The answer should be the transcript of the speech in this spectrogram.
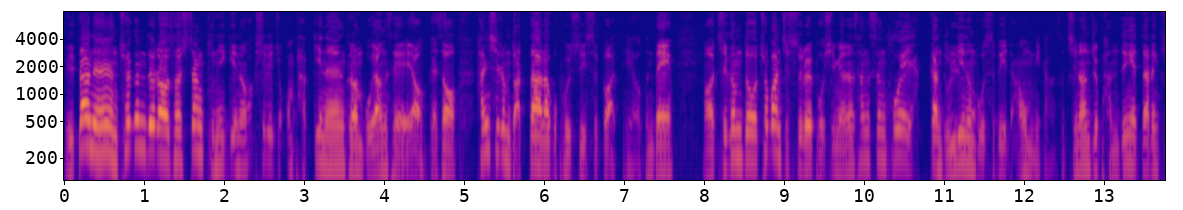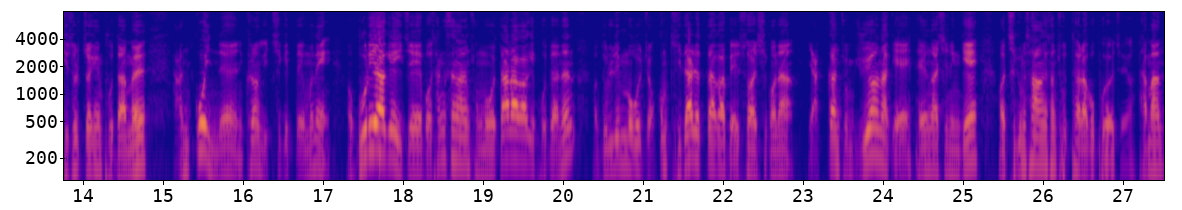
일단은 최근 들어서 시장 분위기는 확실히 조금 바뀌는 그런 모양새예요. 그래서 한시름 놨다라고 볼 수 있을 것 같아요. 근데 어, 지금도 초반 지수를 보시면은 상승 후에 약간 눌리는 모습이 나옵니다. 그래서 지난주 반등에 따른 기술적인 부담을 안고 있는 그런 위치이기 때문에 어, 무리하게 이제 뭐 상승하는 종목을 따라가기보다는 어, 눌림목을 조금 기다렸다가 매수하시거나 약간 좀 유연하게 대응하시는 게 어, 지금 상황에선 좋다라고 보여져요. 다만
